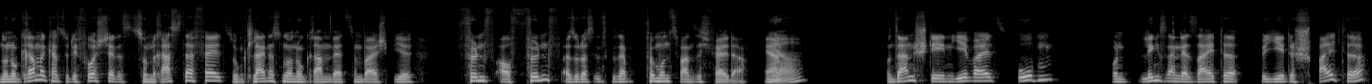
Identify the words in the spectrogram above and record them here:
Nonogramme kannst du dir vorstellen, das ist so ein Rasterfeld. So ein kleines Nonogramm wäre zum Beispiel 5 auf 5, also du hast insgesamt 25 Felder. Ja. Ja? Und dann stehen jeweils oben und links an der Seite für jede Spalte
